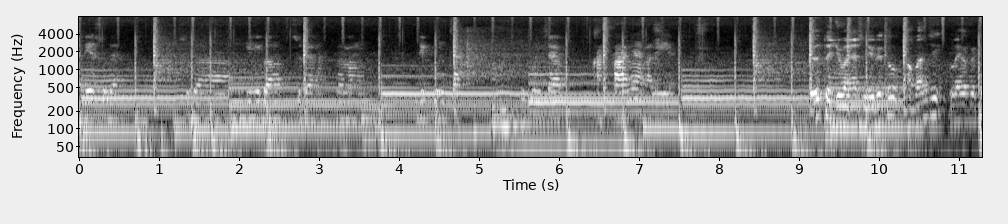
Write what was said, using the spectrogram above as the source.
ketika dia sudah sudah ini banget sudah memang di puncak di puncak kastanya kali ya. Itu tujuannya sendiri tuh apa sih? Player itu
